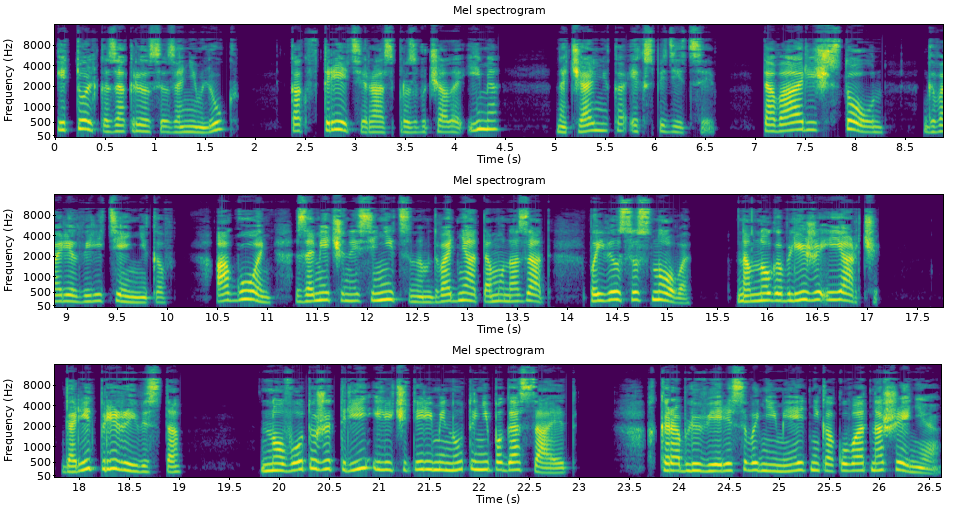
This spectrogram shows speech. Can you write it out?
И только закрылся за ним люк, как в третий раз прозвучало имя начальника экспедиции. «Товарищ Стоун», — говорил Веретенников, — «огонь, замеченный Синицыным два дня тому назад, появился снова, намного ближе и ярче. Горит прерывисто, но вот уже три или четыре минуты не погасает. К кораблю Вересова не имеет никакого отношения».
